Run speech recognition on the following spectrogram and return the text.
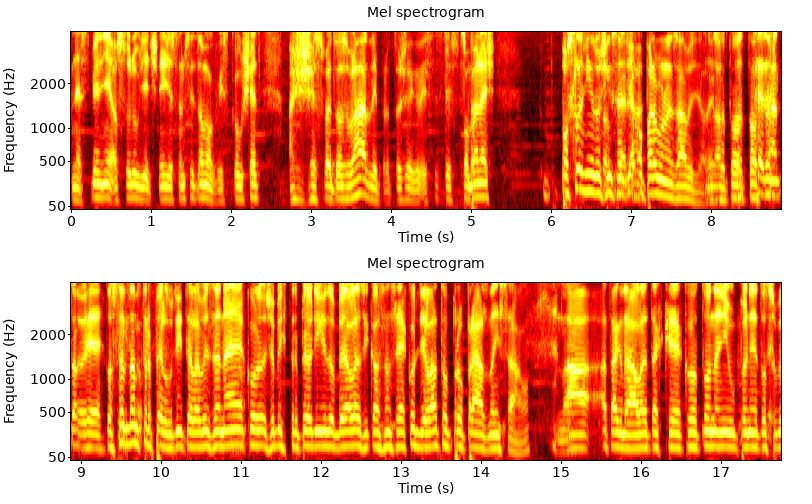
nesmírně osudu vděčný, že jsem si to mohl vyzkoušet a že jsme to zvládli, protože jestli si vzpomeneš, poslední ročník jsem tě opravdu nezáviděl. No jako to, to to, jsem, to, to je- to jsem tam jako- trpěl u té televize, ne jako, že bych trpěl díky tobě, ale říkal jsem si, jako dělat to pro prázdný sál No. a, a tak dále, tak jako to není úplně to, co by...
